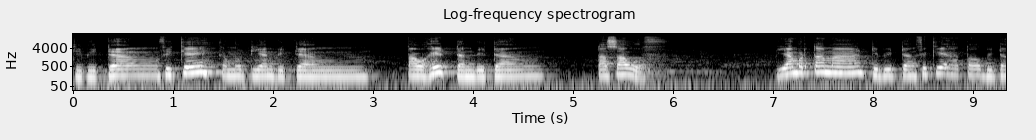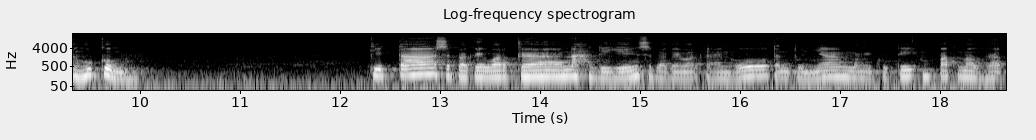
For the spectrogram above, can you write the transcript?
di bidang fikih, kemudian bidang tauhid dan bidang tasawuf. Yang pertama di bidang fikih atau bidang hukum kita sebagai warga Nahdiyin, sebagai warga NU tentunya mengikuti empat mazhab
